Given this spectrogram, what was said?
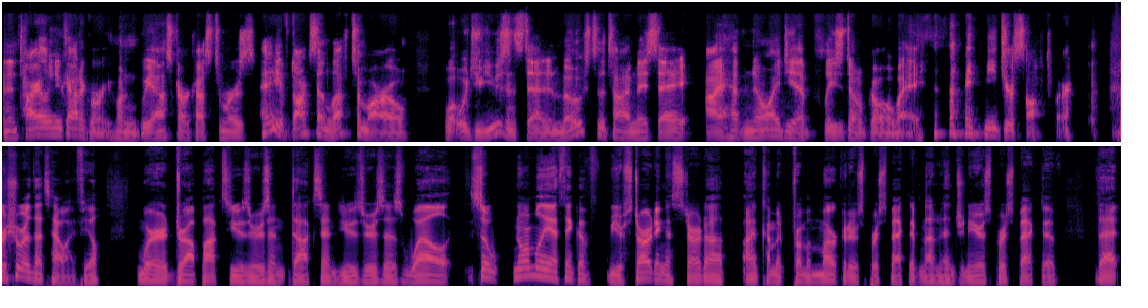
an entirely new category when we ask our customers, hey, if DocSend left tomorrow, what would you use instead? And most of the time they say, I have no idea. Please don't go away. I need your software. For sure, that's how I feel. We're Dropbox users and DocSend users as well. So normally I think of you're starting a startup. I come from a marketer's perspective, not an engineer's perspective that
